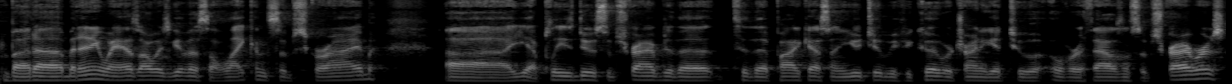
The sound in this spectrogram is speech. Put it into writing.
But, uh, but anyway, as always, give us a like and subscribe. Uh, yeah, please do subscribe to the, to the podcast on YouTube. If you could, we're trying to get to over a thousand subscribers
